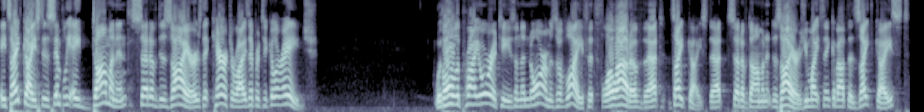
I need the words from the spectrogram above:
A zeitgeist is simply a dominant set of desires that characterize a particular age. With all the priorities and the norms of life that flow out of that zeitgeist, that set of dominant desires. You might think about the zeitgeist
